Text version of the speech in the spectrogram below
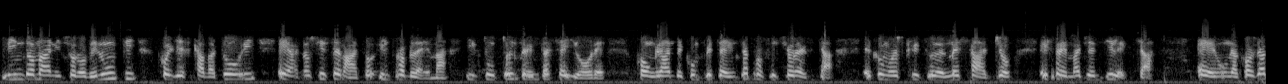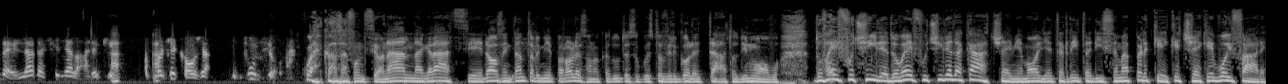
L'indomani sono venuti con gli escavatori e hanno sistemato il problema, il tutto in 36 ore, con grande competenza, professionalità e come ho scritto nel messaggio, estrema gentilezza. È una cosa bella da segnalare che Ah, qualche cosa funziona. Qualcosa funziona, Anna, grazie. Rosa, intanto le mie parole sono cadute su questo virgolettato di nuovo. Dov'è il fucile? Dov'è il fucile da caccia? E mia moglie atterrita disse: Ma perché? Che c'è? Che vuoi fare?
